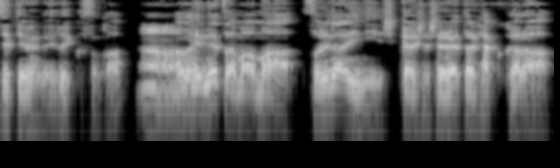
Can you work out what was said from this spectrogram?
Z400FX とか。ああの辺のやつはまあまあ、それなりにしっかりした車両やったら100から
